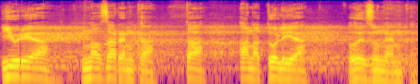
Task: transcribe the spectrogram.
Юрія Назаренка та Анатолія Лизуненка.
